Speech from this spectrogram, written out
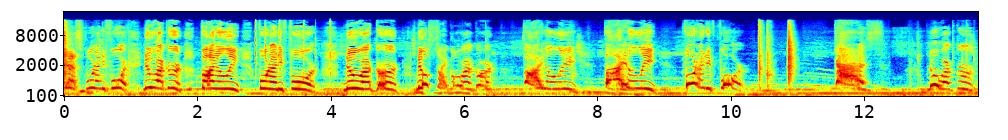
Yes, 494! New record! Finally! 494! New record! New cycle record! Finally! Finally! 494! Yes! New record!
